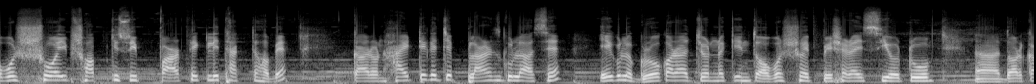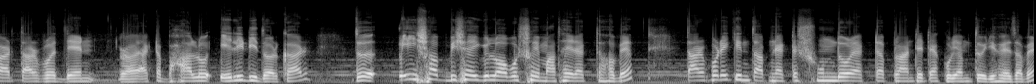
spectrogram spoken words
অবশ্যই সব কিছুই পারফেক্টলি থাকতে হবে। কারণ হাইটেকের যে প্লান্টসগুলো আছে এগুলো গ্রো করার জন্য কিন্তু অবশ্যই প্রেশারাইজ সিও টু দরকার। তারপর দেন একটা ভালো এলইডি দরকার। তো এই সব বিষয়গুলো অবশ্যই মাথায় রাখতে হবে। তারপরে কিন্তু আপনি একটা সুন্দর একটা প্লান্টেড অ্যাকুরিয়াম তৈরি হয়ে যাবে।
